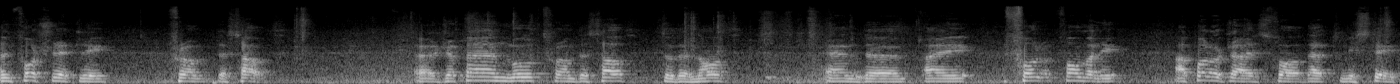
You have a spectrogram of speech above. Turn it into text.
unfortunately, from the South. Uh, Japan moved from the South to the North and uh, I for formally apologize for that mistake.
